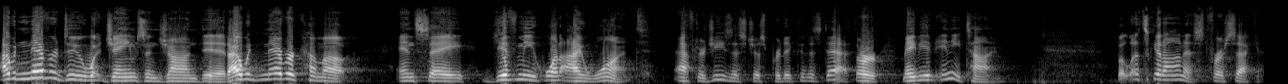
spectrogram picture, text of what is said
I would never do what James and John did. I would never come up and say, Give me what I want after Jesus just predicted his death, or maybe at any time. But let's get honest for a second.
